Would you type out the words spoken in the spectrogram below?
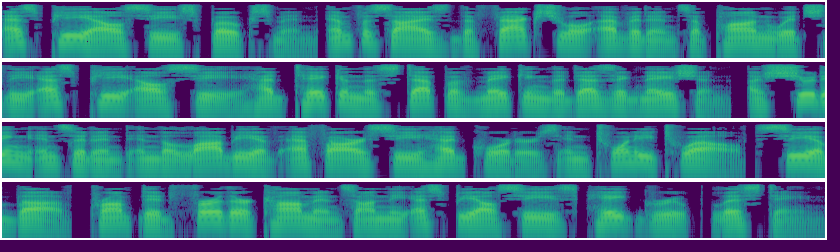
SPLC spokesman emphasized the factual evidence upon which the SPLC had taken the step of making the designation. A shooting incident in the lobby of FRC headquarters in 2012 see above prompted further comments on the SPLC's hate group listing.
